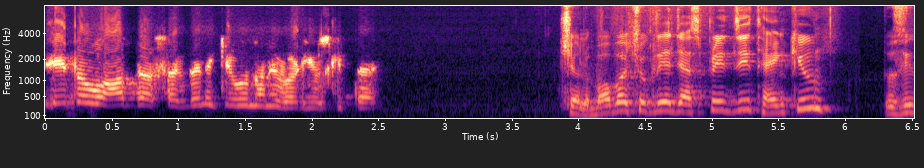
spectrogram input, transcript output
ਇਹ ਤਾਂ ਉਹ ਆਪ ਦੱਸ ਸਕਦੇ ਨੇ ਕਿਉਂ ਉਹਨਾਂ ਨੇ ਵਰਡ ਯੂਜ਼ ਕੀਤਾ ਚਲੋ ਬਹੁਤ ਬਹੁਤ ਸ਼ੁਕਰੀਆ ਜਸਪ੍ਰੀਤ ਜੀ ਥੈਂਕ ਯੂ ਤੁਸੀਂ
